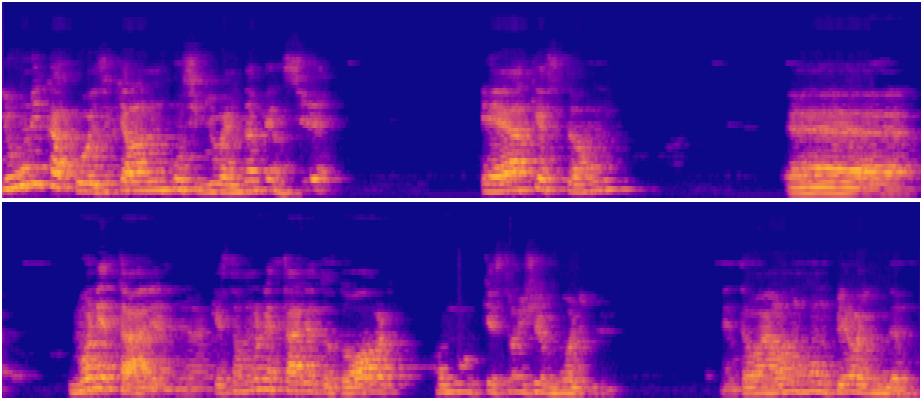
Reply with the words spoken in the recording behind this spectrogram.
e a única coisa que ela não conseguiu ainda vencer é a questão é, monetária, né? a questão monetária do dólar como questão hegemônica. Então, ela não rompeu ainda.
